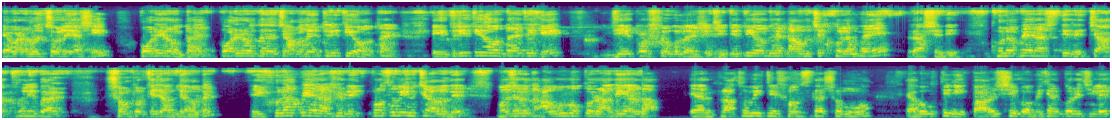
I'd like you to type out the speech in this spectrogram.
এবার আমরা চলে আসি পরের অধ্যায়। পরের অধ্যায় হচ্ছে আমাদের তৃতীয় অধ্যায়। এই তৃতীয় অধ্যায় থেকে যে প্রশ্নগুলো এসেছে, তৃতীয় অধ্যায়ের নাম হচ্ছে খোলাফায়ে রাশেদি খোলাফায়ে রাশেদির চার খলিফার সম্পর্কে জানতে হবে। এই খোলাফায়ে রাশেদি প্রথমেই হচ্ছে আমাদের হজরত আবু বকর রাদি আল্লাহ এর প্রাথমিক যে সংস্কার সমূহ এবং তিনি পারস্যিক অভিযান করেছিলেন।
